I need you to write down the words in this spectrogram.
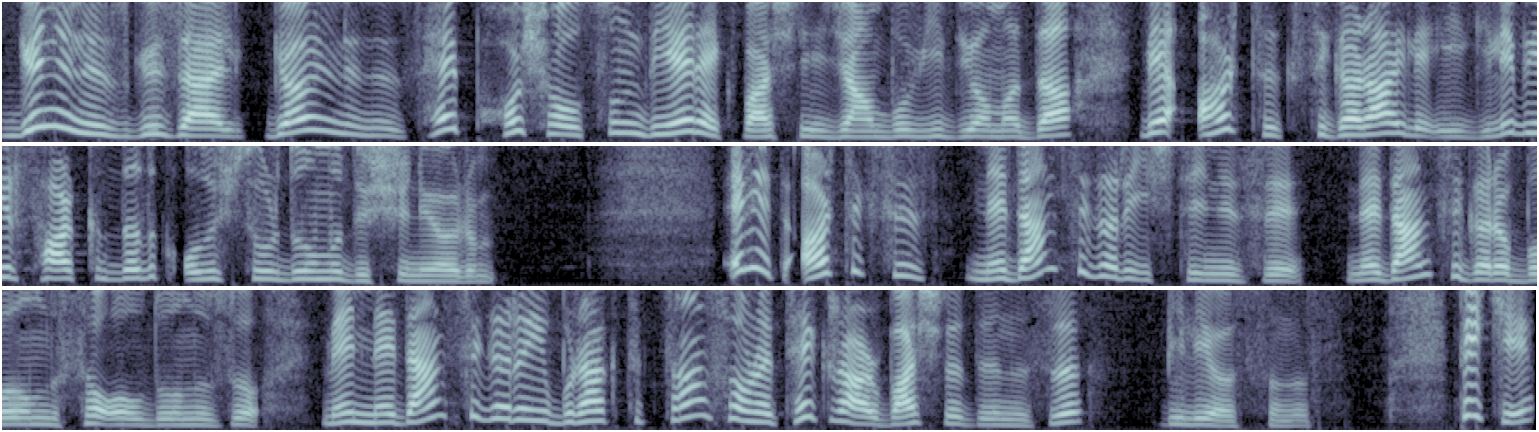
Gününüz güzel, gönlünüz hep hoş olsun diyerek başlayacağım bu videoma da ve artık sigara ile ilgili bir farkındalık oluşturduğumu düşünüyorum. Evet artık siz neden sigara içtiğinizi, neden sigara bağımlısı olduğunuzu ve neden sigarayı bıraktıktan sonra tekrar başladığınızı biliyorsunuz. Peki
